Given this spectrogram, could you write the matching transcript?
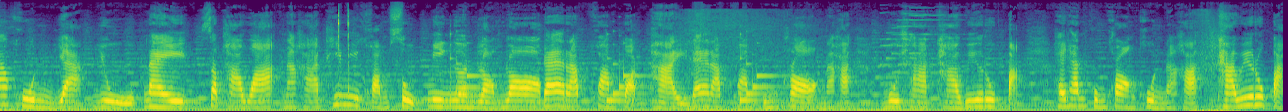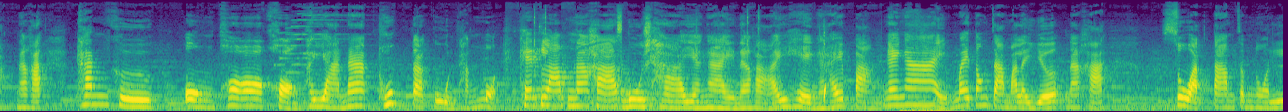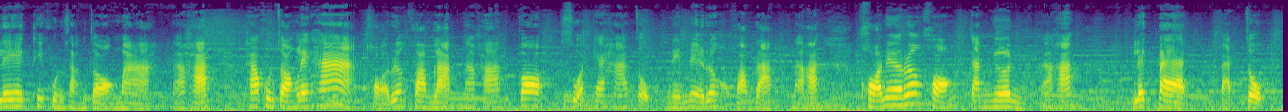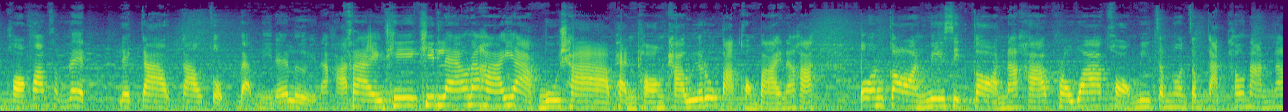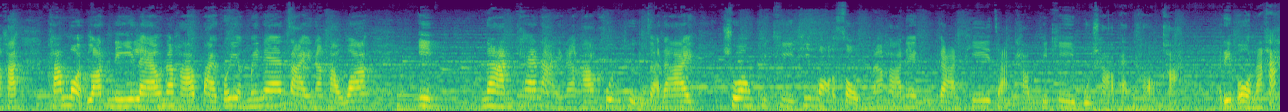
าคุณอยากอยู่ในสภาวะนะคะที่มีความสุข มีเงินล้อมรอบ ได้รับความปลอดภัย ได้รับความคุ้มครองนะคะ บูชาทาวิรูปัก ให้ท่านคุ้มครองคุณนะคะ ทาวิรูปักนะคะ ท่านคือองค์พ่อของพญานาคทุกตระกูลทั้งหมด เคล็ดลับนะคะ บูชายังไงนะคะ ให้เฮงให้ปังง่าย ๆ ไม่ต้องจำอะไรเยอะนะคะ สวดตามจำนวนเลขที่คุณสั่งจองมานะคะ ถ้าคุณจองเลข 5 ขอเรื่องความรักนะคะ ก็สวดแค่ 5 จบ เน้นในเรื่องของความรักนะคะ ขอในเรื่องของการเงินนะคะ เลข 8 8 จบ ขอความสำเร็จเลข9 9จบแบบนี้ได้เลยนะคะ ใครที่คิดแล้วนะคะ อยากบูชาแผ่นทองท้าวิรูปักษ์ของปายนะคะโอนก่อนมีสิทธิ์ก่อนนะคะ เพราะว่าของมีจำนวนจำกัดเท่านั้นนะคะ ถ้าหมดล็อตนี้แล้วนะคะ ปายก็ยังไม่แน่ใจนะคะว่าอีก นานแค่ไหนนะคะ คุณถึงจะได้ช่วงพิธีที่เหมาะสมนะคะ ในการที่จะทำพิธีบูชาแผ่นทองค่ะ รีบโอนนะคะ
